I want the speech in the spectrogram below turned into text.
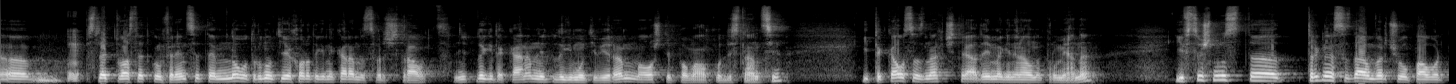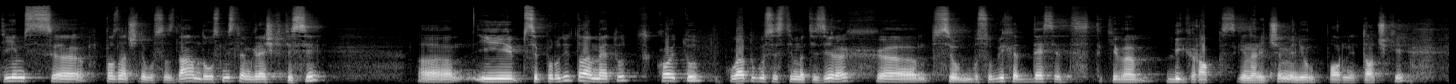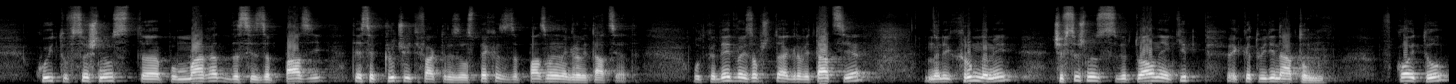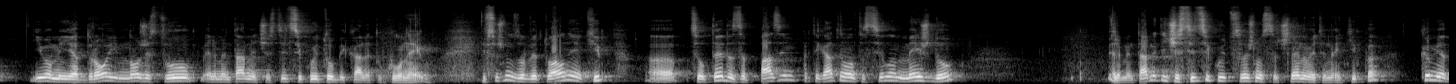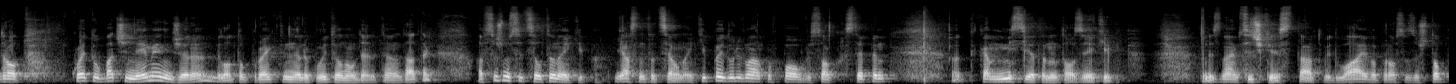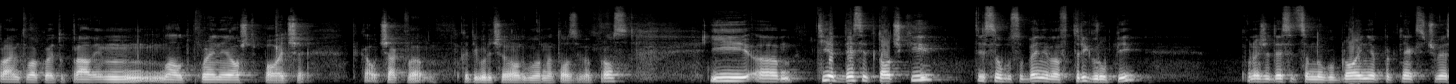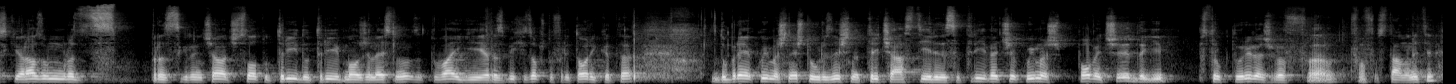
след това, след конференцията е много трудно тия хора да ги накарам да свършат работа. Нито да ги накарам, нито да ги мотивирам, а още по-малко от дистанция. И така осъзнах, че трябва да има генерална промяна. И всъщност тръгнах да създавам Virtual Power Teams. какво значи да го създавам? Да осмислям грешките си. И се породи този метод, който когато го систематизирах, се обособиха 10 такива big rocks, ги наричам, или опорни точки, които всъщност помагат да се запази, те са ключовите фактори за успеха за запазване на гравитацията. Откъде идва изобщо тази гравитация? Нали, хрумна ми, че всъщност виртуалният екип е като един атом, който имаме ядро и множество елементарни частици, които обикалят около него. И всъщност за виртуалния екип целта е да запазим притегателната сила между елементарните частици, които всъщност са членовете на екипа, към ядрото, което обаче не е менеджера, било то проекти на ръководител на отделите нататък, а всъщност е целта на екипа, ясната цел на екипа и дори малко в по-висока степен така, мисията на този екип. Нали, знаем всички start with why, въпроса защо правим това, което правим. Младото поколение още повече така очаква категоричен отговор на този въпрос. И а, тия 10 точки, те са обособени в три групи, понеже 10 са многобройни, а пък някакси човешкия разум раз, разграничава числото 3 до 3 може лесно, затова и ги разбих изобщо в риториката. Добре, ако имаш нещо различно на три части или да са три, вече ако имаш повече, да ги структурираш в, в останалите.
